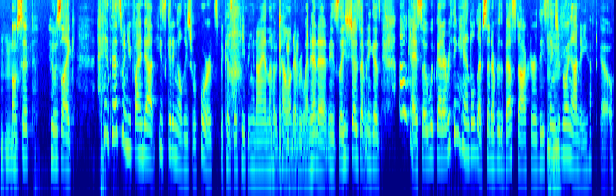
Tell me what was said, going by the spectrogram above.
Mm-hmm. Osip, who was like, that's when you find out he's getting all these reports because they're keeping an eye on the hotel and everyone in it. And he's, he shows up and he goes, okay, so we've got everything handled. I've sent over the best doctor. These things are going on. Now you have to go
